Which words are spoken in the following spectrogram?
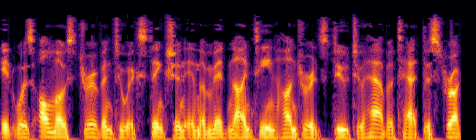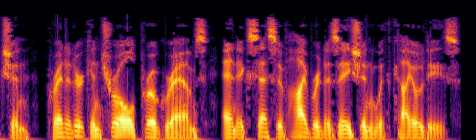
It was almost driven to extinction in the mid-1900s due to habitat destruction, predator control programs, and excessive hybridization with coyotes.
